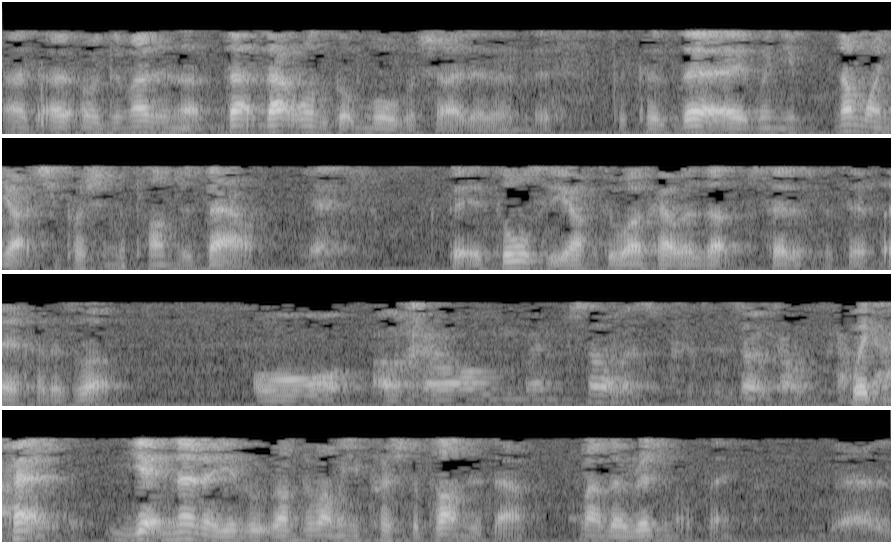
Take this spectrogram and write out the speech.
I, I, would imagine that, that that one's got more of a shadow than this because there, when you number one, you're actually pushing the plungers down, Yes. but it's also you have to work out whether that's Pselis Matif Eichel as well. Or ochel and solas, because the ochel coming out. depends. Yeah, no, no. You, I'm talking about when you push the plungers down. About the original thing. Uh,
